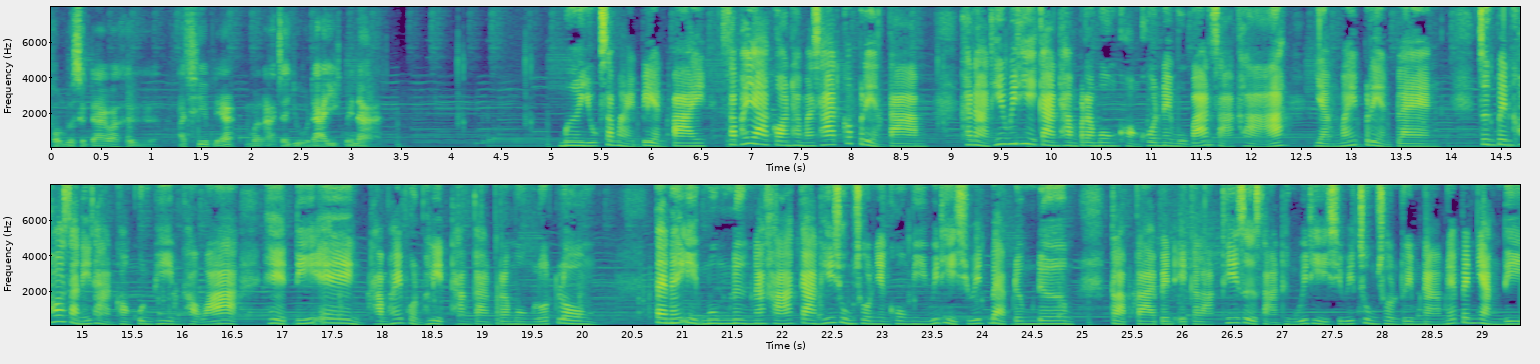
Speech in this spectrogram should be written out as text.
ผมรู้สึกได้ว่าคือ อาชีพนี้มันอาจจะอยู่ได้อีกไม่นาน เมื่อยุคสมัยเปลี่ยนไป ทรัพยากรธรรมชาติก็เปลี่ยนตาม ขณะที่วิธีการทำประมงของคนในหมู่บ้านสาขายังไม่เปลี่ยนแปลง จึงเป็นข้อสันนิษฐานของคุณพิมพ์ค่ะว่า เหตุนี้เองทำให้ผลผลิตทางการประมงลดลง แต่ในอีกมุมหนึ่งนะคะ การที่ชุมชนยังคงมีวิถีชีวิตแบบเดิมๆ กลับกลายเป็นเอกลักษณ์ที่สื่อสารถึงวิถีชีวิตชุมชนริมน้ำได้เป็นอย่างดี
